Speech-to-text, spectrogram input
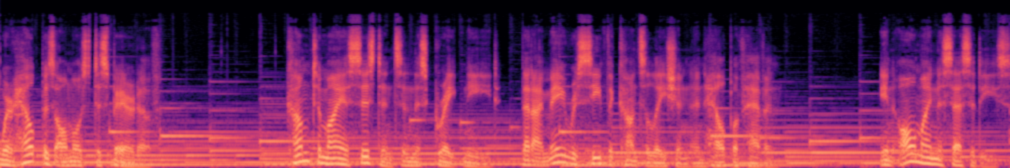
where help is almost despaired of. Come to my assistance in this great need, that I may receive the consolation and help of heaven. In all my necessities,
